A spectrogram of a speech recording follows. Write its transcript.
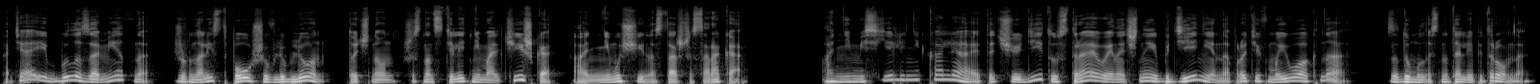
хотя и было заметно, журналист по уши влюблен, точно он 16-летний мальчишка, а не мужчина старше 40. А не месье ли Николя это чудит, устраивая ночные бдения напротив моего окна? Задумалась Наталья Петровна.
